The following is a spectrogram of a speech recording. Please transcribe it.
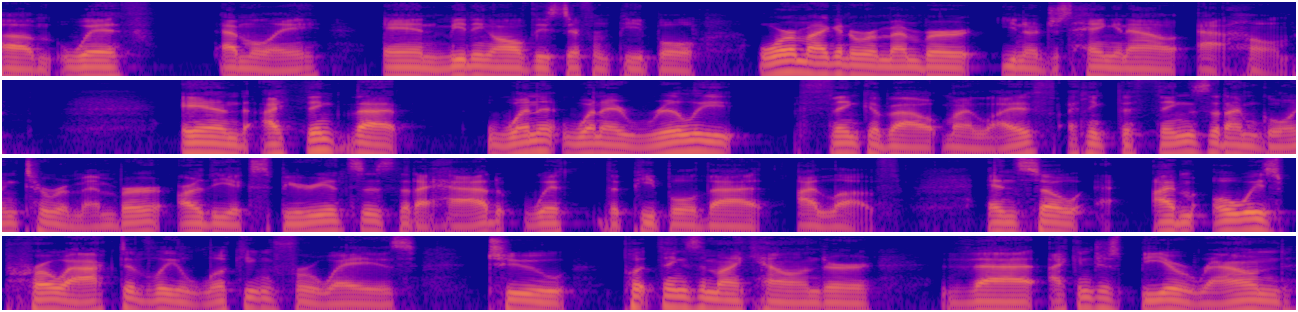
um, with Emily and meeting all these different people, or am I going to remember, you know, just hanging out at home? And I think that when it, when I really think about my life, I think the things that I'm going to remember are the experiences that I had with the people that I love. And so I'm always proactively looking for ways to put things in my calendar that I can just be around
